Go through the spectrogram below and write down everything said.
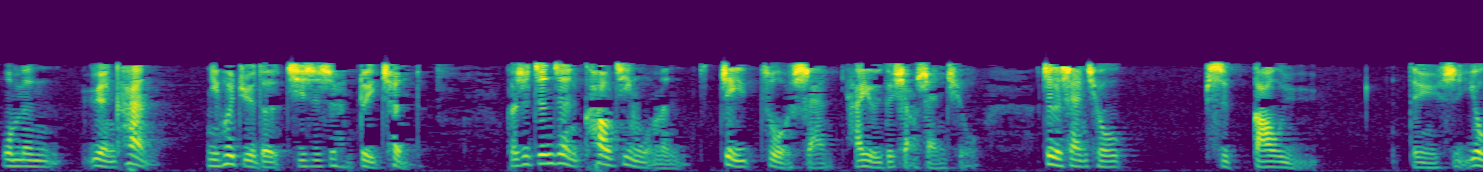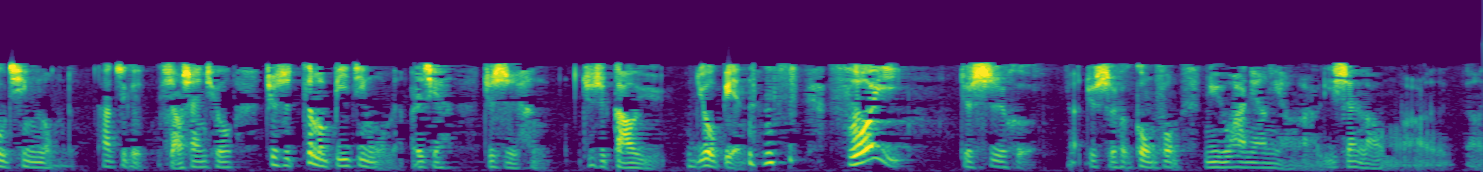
我们远看你会觉得其实是很对称的，可是真正靠近我们这一座山，还有一个小山丘，这个山丘是高于等于是右青龙的，它这个小山丘就是这么逼近我们，而且就是很就是高于右边，所以就适合。啊，就适合供奉女娲娘娘啊、骊山老母啊、啊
